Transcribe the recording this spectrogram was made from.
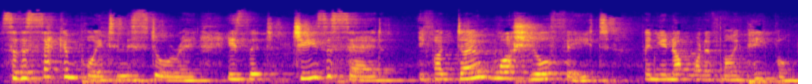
So, the second point in this story is that Jesus said, If I don't wash your feet, then you're not one of my people.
